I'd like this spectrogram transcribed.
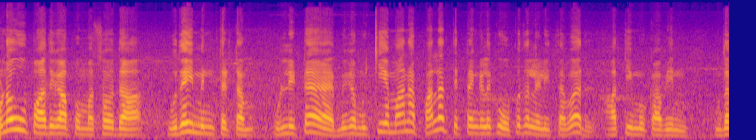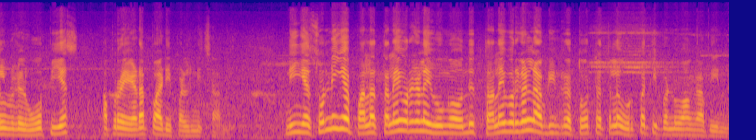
உணவு பாதுகாப்பு மசோதா உதய் மின் திட்டம் உள்ளிட்ட மிக முக்கியமான பல திட்டங்களுக்கு ஒப்புதல் அளித்தவர் அதிமுகவின் முதல்வர்கள் ஓபிஎஸ் அப்புறம் எடப்பாடி பழனிசாமி. நீங்கள் சொன்னீங்க பல தலைவர்களை இவங்க வந்து தலைவர்கள் அப்படின்ற தோற்றத்தில் உற்பத்தி பண்ணுவாங்க அப்படின்னு.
